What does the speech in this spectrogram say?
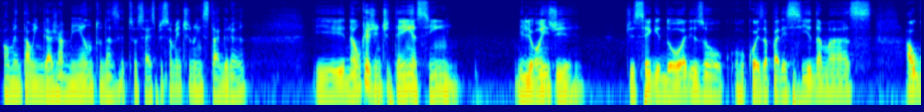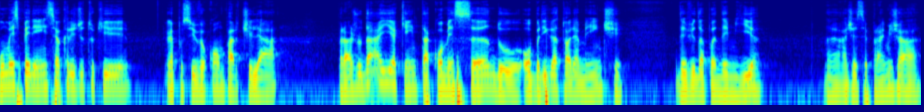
aumentar o engajamento nas redes sociais, principalmente no Instagram. E não que a gente tenha, assim, milhões de, de seguidores ou, ou coisa parecida, mas alguma experiência eu acredito que é possível compartilhar para ajudar aí a quem está começando obrigatoriamente devido à pandemia né? A GC Prime já,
